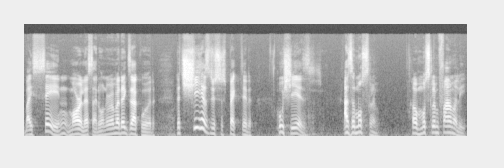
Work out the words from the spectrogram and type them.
by saying, more or less, I don't remember the exact word, that she has disrespected who she is as a Muslim, her Muslim family,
